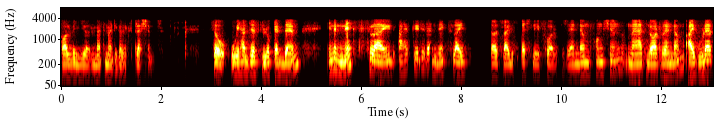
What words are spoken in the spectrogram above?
solving your mathematical expressions so we have just looked at them. In the next slide, I have created a next slide slide especially for random function math.random. I would have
